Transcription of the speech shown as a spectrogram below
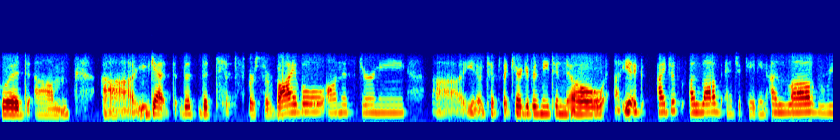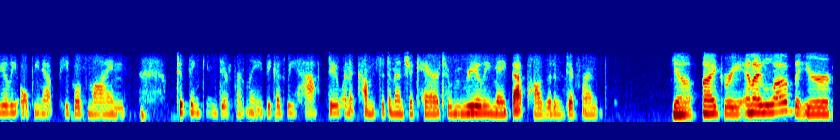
could um, uh, get the, the tips for survival on this journey uh, you know, tips that caregivers need to know. I just, I love educating. I love really opening up people's minds to thinking differently because we have to when it comes to dementia care to really make that positive difference. Yeah, I agree. And I love that you're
